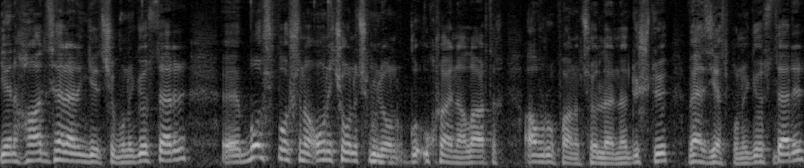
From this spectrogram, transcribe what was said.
Yəni hadisələrin gedişi bunu göstərir. Boş-boşuna 12-13 milyon Ukraynalı artıq Avropanın çöllərinə düşdü. Vəziyyət bunu göstərir.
